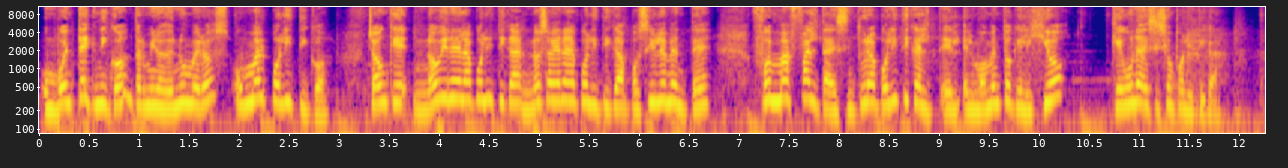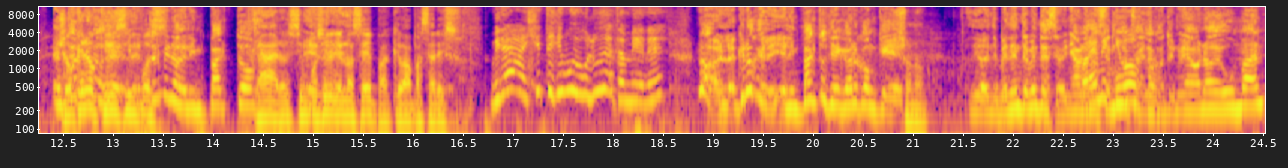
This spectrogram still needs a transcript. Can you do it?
Un buen técnico en términos de números, un mal político. Chabón que no viene de la política, no sabía nada de política, posiblemente fue más falta de cintura política el, el- el momento que eligió que una decisión política. En Yo creo que de- es En impos- términos del impacto. claro, es imposible eh, que no sepa que va a pasar eso. Mirá, hay gente que es muy boluda también, ¿eh? No, lo- creo que el, el impacto tiene que ver con que. Yo no. digo, independientemente de se venía hablando hace mucho de la continuidad o no de Guzmán,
